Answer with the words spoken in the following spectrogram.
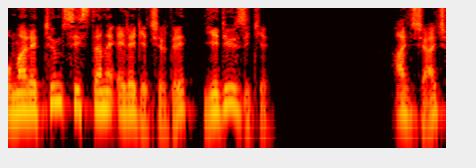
Umare tüm Sistan'ı ele geçirdi, 702. Haccac,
